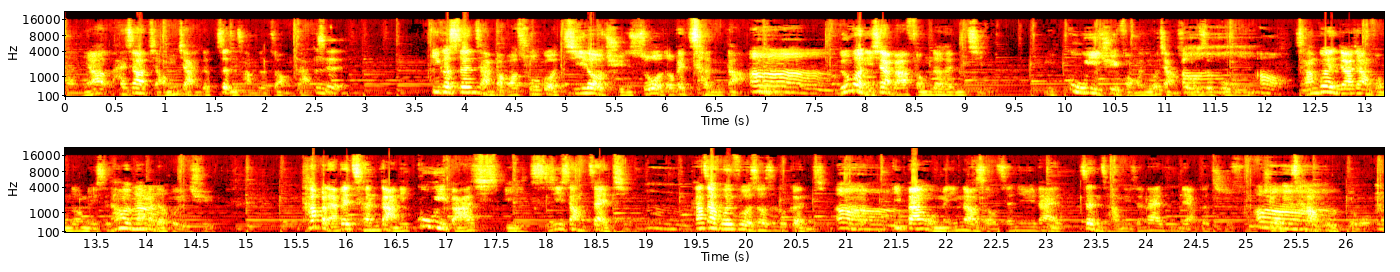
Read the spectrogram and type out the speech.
哦，你要还是要讲，我们讲一个正常的状态。是，一个生产宝宝出过肌肉群，所有都被撑大。嗯，如果你现在把它缝得很紧，你故意去缝，我讲说的是故意。哦，常规人家这样缝都没事，他会慢慢的回去。它本来被撑大，你故意把它比实际上再紧，嗯它在恢复的时候是不是更紧？嗯，一般我们阴道手伸进去，大概正常女生大概是两个指腹哦就差不多。嗯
